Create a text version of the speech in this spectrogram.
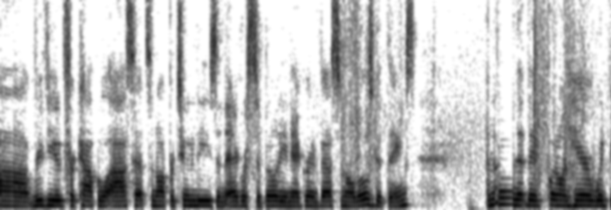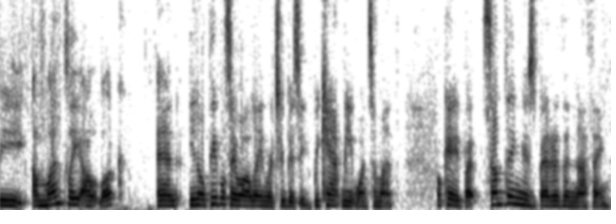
uh, reviewed for capital assets and opportunities and AgriStability and AgriInvest and all those good things. Another one that they've put on here would be a monthly outlook. And, you know, people say, well, Elaine, we're too busy. We can't meet once a month. Okay, but something is better than nothing,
